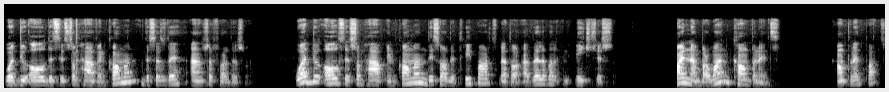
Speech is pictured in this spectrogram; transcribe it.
what do all the systems have in common? This is the answer for this one. What do all systems have in common? These are the three parts that are available in each system. Point number one, components, component parts.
